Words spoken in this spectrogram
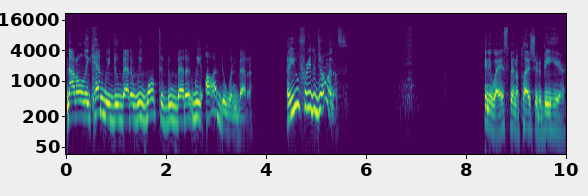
Not only can we do better, we want to do better. We are doing better. And you're free to join us. Anyway, it's been a pleasure to be here.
